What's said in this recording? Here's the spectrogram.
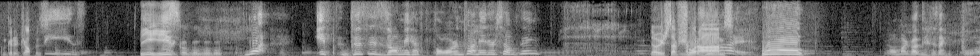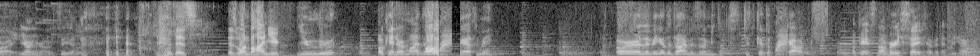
I'm gonna drop his Bees. bees. Go go go go. What? Is does this zombie have thorns on it or something? No, you just have short Why? arms. Ooh! Oh my god, there's like four. All right, you're on your own. See ya. there's there's one behind you. you loot. Okay, never mind. This oh. after me. Or let me get the diamonds and let me just, just get the fuck out. Okay, it's not very safe, evidently. Hang on.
